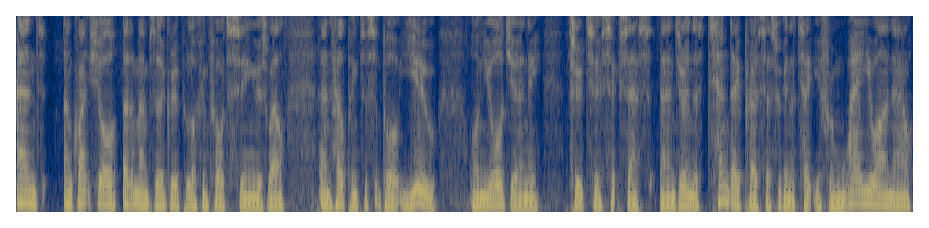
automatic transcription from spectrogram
And I'm quite sure other members of the group are looking forward to seeing you as well and helping to support you on your journey through to success. And during this 10 day process, we're going to take you from where you are now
